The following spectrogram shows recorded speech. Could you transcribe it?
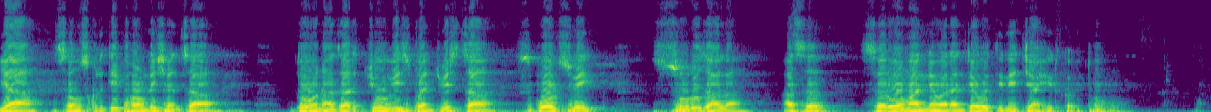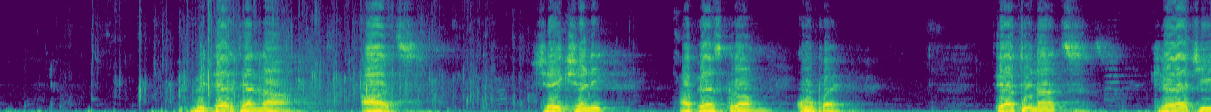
या संस्कृती फाउंडेशनचा दोन हजार चोवीस पंचवीसचा स्पोर्ट्स वीक सुरू झाला असं सर्व मान्यवरांच्या वतीने जाहीर करतो. विद्यार्थ्यांना आज शैक्षणिक अभ्यासक्रम खूप आहे. त्यातूनच खेळाची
